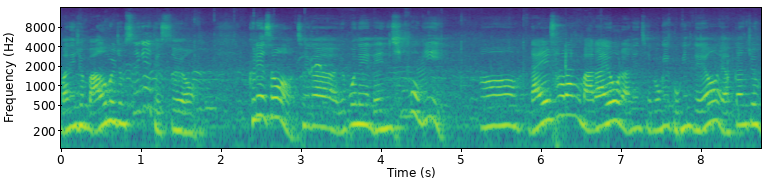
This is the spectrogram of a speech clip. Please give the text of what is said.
많이 좀 마음을 좀 쓰게 됐어요. 그래서 제가 이번에 낸 신곡이 어, 날 사랑 말아요 라는 제목의 곡인데요. 약간 좀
